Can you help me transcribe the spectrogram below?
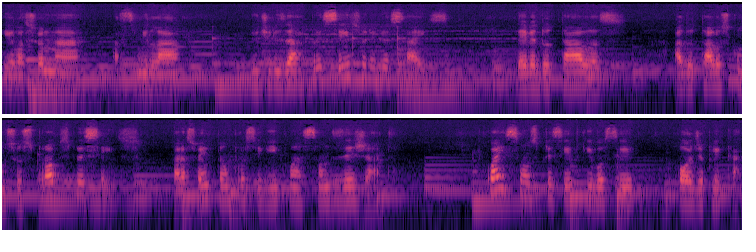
relacionar, assimilar e utilizar preceitos universais. Deve adotá-las, adotá-los como seus próprios preceitos para só então prosseguir com a ação desejada. Quais são os preceitos que você pode aplicar?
